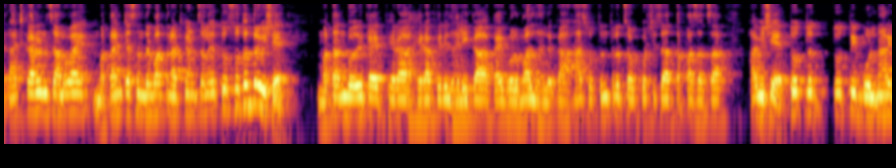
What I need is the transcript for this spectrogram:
राजकारण चालू आहे मतांच्या संदर्भात राजकारण चालू आहे तो स्वतंत्र विषय आहे. मतांमध्ये काय फेरा हेराफेरी झाली का काय गोलमाल झालं का हा स्वतंत्र चौकशीचा तपासाचा हा विषय आहे. तो तो तो ते बोलणारे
